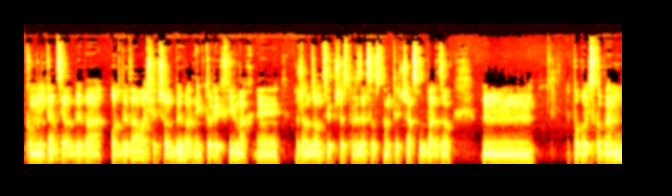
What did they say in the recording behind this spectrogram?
komunikacja odbywa, odbywała się, czy odbywa w niektórych firmach y, rządzących przez prezesów z tamtych czasów bardzo mm, po wojskowemu,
